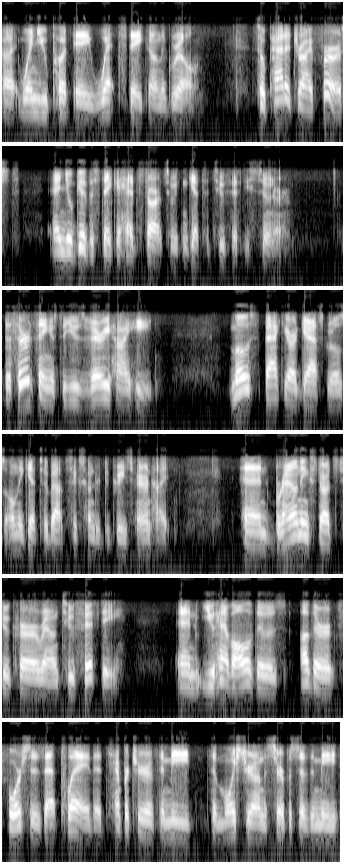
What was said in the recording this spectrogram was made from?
uh, when you put a wet steak on the grill. So pat it dry first, and you'll give the steak a head start so we can get to 250 sooner. The third thing is to use very high heat. Most backyard gas grills only get to about 600 degrees Fahrenheit. And browning starts to occur around 250. And you have all of those other forces at play, the temperature of the meat, the moisture on the surface of the meat,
